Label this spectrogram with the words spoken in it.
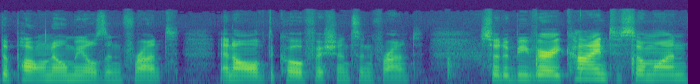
the polynomials in front and all of the coefficients in front. So to be very kind to someone,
